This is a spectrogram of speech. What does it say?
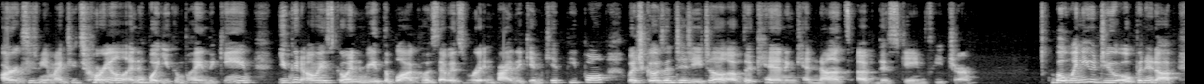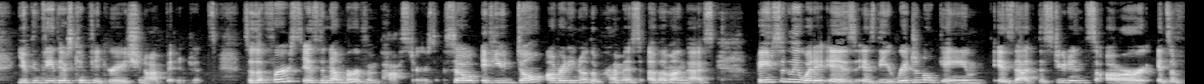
or excuse me, in my tutorial and what you can play in the game, you can always go and read the blog post that was written by the Gimkit people, which goes into detail of the can and cannots of this game feature. But when you do open it up, you can see there's configuration options. So the first is the number of imposters. So if you don't already know the premise of Among Us, basically what it is is the original game is that the students are it's an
